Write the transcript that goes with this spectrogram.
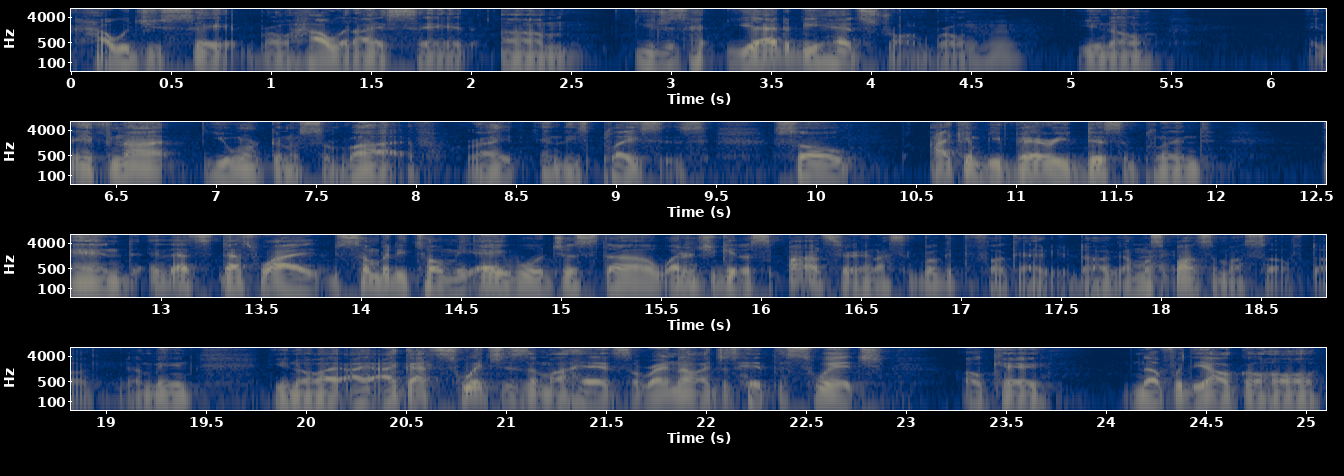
how would you say it, bro? How would I say it? Um, you just you had to be headstrong, bro. You know, and if not, you weren't going to survive, right? In these places, so I can be very disciplined, and that's that's why somebody told me, "Hey, well, just uh, why don't you get a sponsor?" And I said, "Bro, get the fuck out of here, dog. I'm gonna sponsor myself, dog. You know what I mean? You know, I I- I got switches in my head, so right now I just hit the switch. Okay, enough with the alcohol.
